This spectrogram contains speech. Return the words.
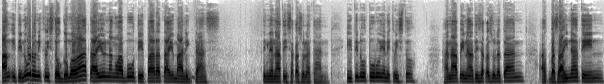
Ang itinuro ni Kristo, gumawa tayo ng mabuti para tayo maligtas. Tingnan natin sa kasulatan. Itinuturo yan ni Kristo. Hanapin natin sa kasulatan at basahin natin,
